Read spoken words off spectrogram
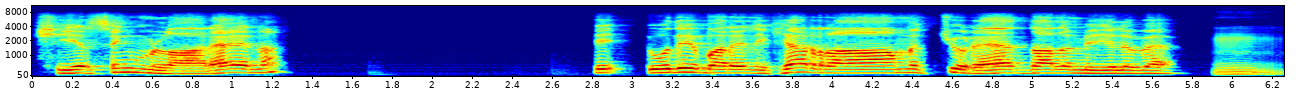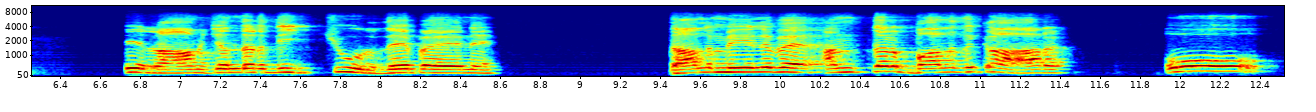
ਸ਼ੇਰ ਸਿੰਘ ਮਿਲਾ ਰਿਹਾ ਹੈ ਨਾ ਤੇ ਉਹਦੇ ਬਾਰੇ ਲਿਖਿਆ ਰਾਮ ਝੁਰੈ ਦਲ ਮੇਲਵੈ। ਹੂੰ। ਤੇ ਰਾਮਚੰਦਰ ਦੀ ਝੂਰਦੇ ਪਏ ਨੇ। ਦਲ ਮੇਲਵੈ ਅੰਤਰ ਬਲ ਅਧਿਕਾਰ ਉਹ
